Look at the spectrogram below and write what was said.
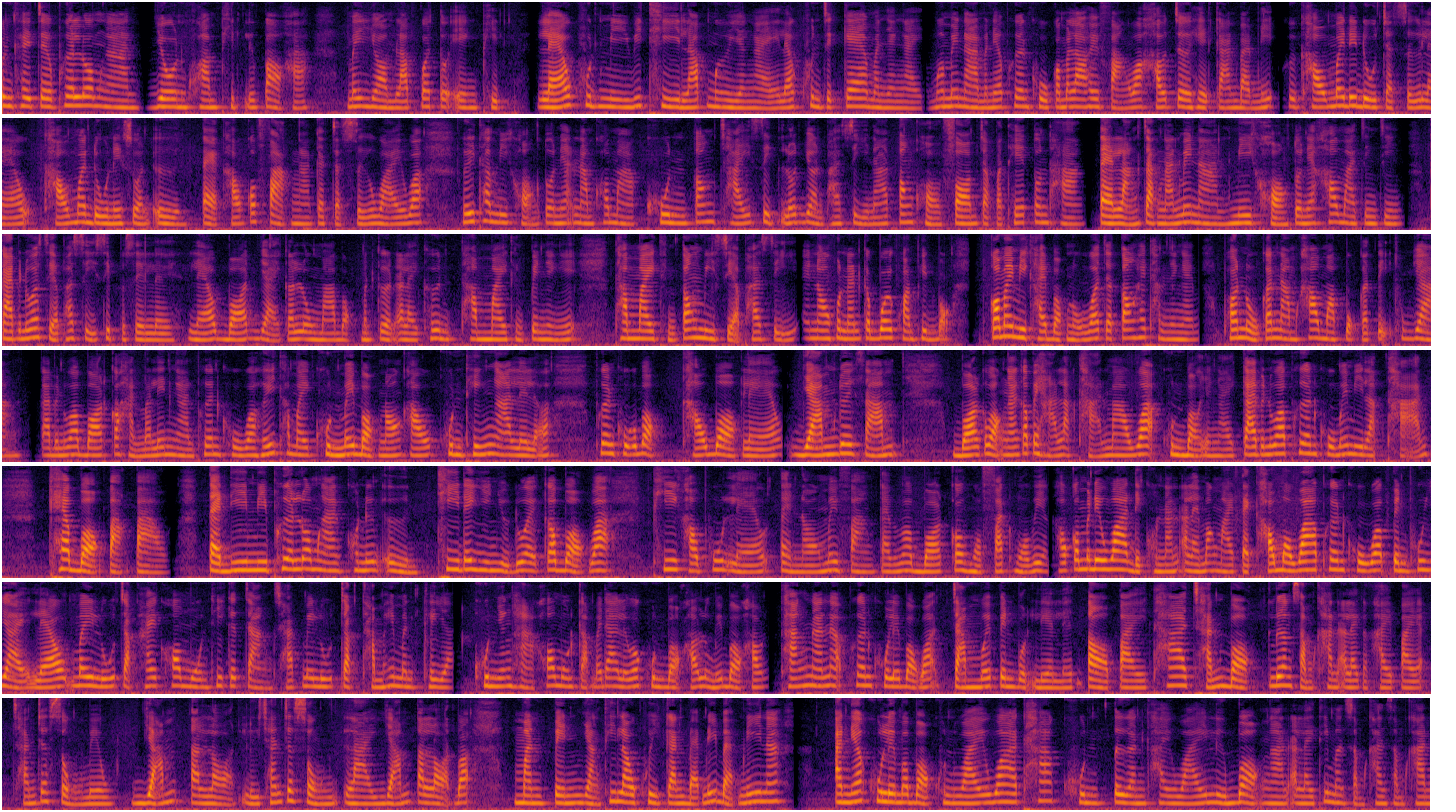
คุณเคยเจอเพื่อนร่วมงานโยนความผิดหรือเปล่าคะ ไม่ยอมรับว่าตัวเองผิด แล้วคุณมีวิธีรับมือยังไง แล้วคุณจะแก้มันยังไง เมื่อไม่นานมาเนี้ยเพื่อนครูก็มาเล่าให้ฟังว่าเขาเจอเหตุการณ์แบบนี้ คือเขาไม่ได้ดูจัดซื้อแล้ว เขามาดูในส่วนอื่น แต่เขาก็ฝากงานกับจัดซื้อไว้ว่าเฮ้ยถ้ามีของตัวนี้นำเข้ามาคุณต้องใช้สิทธิ์ลดหย่อนภาษีนะ ต้องขอฟอร์มจากประเทศต้นทาง แต่หลังจากนั้นไม่นานมีของตัวนี้เข้ามาจริง ๆ กลายเป็นว่าเสียภาษี 10%เลย แล้วบอสใหญ่ก็ลงมาบอกมันเกิดอะไรขึ้นทำไมถึงเป็นอย่างนี้ทำไมถึงต้องมีเสียภาษีไอ้น้องคนนั้นก็โบยความผิดบอก ก็ไม่มีใครบอกหนูว่าจะต้องให้ทำยังไง เพราะหนูก็นำเข้ามาปกติทุกอย่างกลายเป็นว่าบอสก็หันมาเล่นงานเพื่อนครูว่าเฮ้ยทำไมคุณไม่บอกน้องเขา คุณทิ้งงานเลยเหรอเพื่อนครูก็บอกเขาบอกแล้ว ย้ำด้วยซ้ำบอสก็บอกงั้นก็ไปหาหลักฐานมาว่าคุณบอกยังไง กลายเป็นว่าเพื่อนครูไม่มีหลักฐาน แค่บอกปากเปล่า แต่ดีมีเพื่อนร่วมงานคนอื่น ๆ ที่ได้ยินอยู่ด้วยก็บอกว่า พี่เขาพูดแล้ว แต่น้องไม่ฟังกลายเป็นว่าบอสก็หัวฟัดหัวเวียงเขาก็ไม่ได้ว่าเด็กคนนั้นอะไรมากมาย แต่เขามาว่าเพื่อนครูว่าเป็นผู้ใหญ่แล้วไม่รู้จักให้ข้อมูลที่กระจ่างชัด ไม่รู้จักทำให้มันเคลียร์ คุณยังหาข้อมูลกลับไม่ได้เลยว่าคุณบอกเขาหรือไม่บอกเขาครั้งนั้นอะเพื่อนครูเลยบอกว่าจำไว้เป็นบทเรียนเลยต่อไป ถ้าฉันบอกเรื่องสำคัญอะไรกับใครไปอะฉันจะส่งเมลย้ำตลอด หรือฉันจะส่งไลน์ย้ำตลอดว่า มันเป็นอย่างที่เราคุยกันแบบนี้แบบนี้นะอันเนี้ยครูเลยมาบอกคุณไว้ว่าถ้าคุณเตือนใครไว้หรือบอกงานอะไรที่มันสำคัญสำคัญ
